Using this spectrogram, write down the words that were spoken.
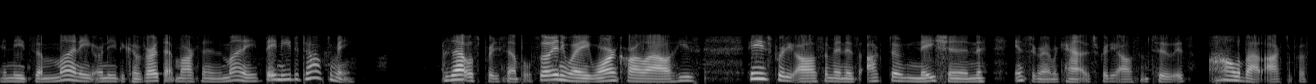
and needs some money or need to convert that marketing into money, they need to talk to me. Because that was pretty simple. So anyway, Warren Carlyle, he's he's pretty awesome, and his Octo Nation Instagram account is pretty awesome too. It's all about octopus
